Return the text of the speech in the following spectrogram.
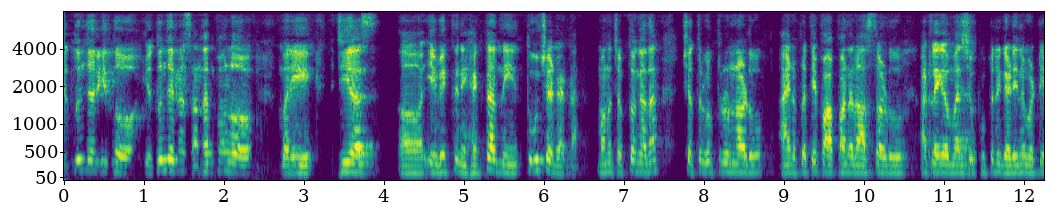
యుద్ధం జరిగిందో యుద్ధం జరిగిన సందర్భంలో మరి జియస్ ఈ వ్యక్తిని హెక్టర్ని తూచాడట. మనం చెప్తాం కదా శత్రుగుప్తుడు ఉన్నాడు ఆయన ప్రతి పాపాన్ని రాస్తాడు అట్లాగే మనిషి పుట్టిన గడిని బట్టి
